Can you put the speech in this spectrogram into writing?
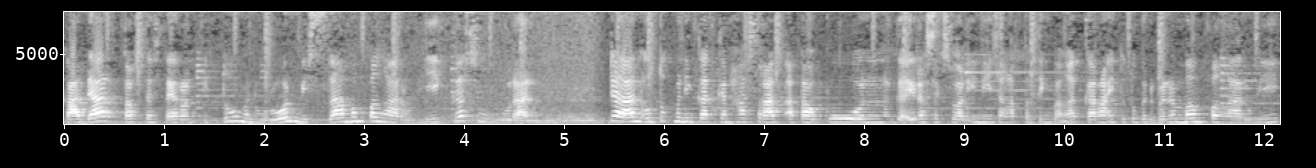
kadar testosteron itu menurun bisa mempengaruhi kesuburan. Dan untuk meningkatkan hasrat ataupun gairah seksual ini sangat penting banget karena itu tuh benar-benar mempengaruhi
